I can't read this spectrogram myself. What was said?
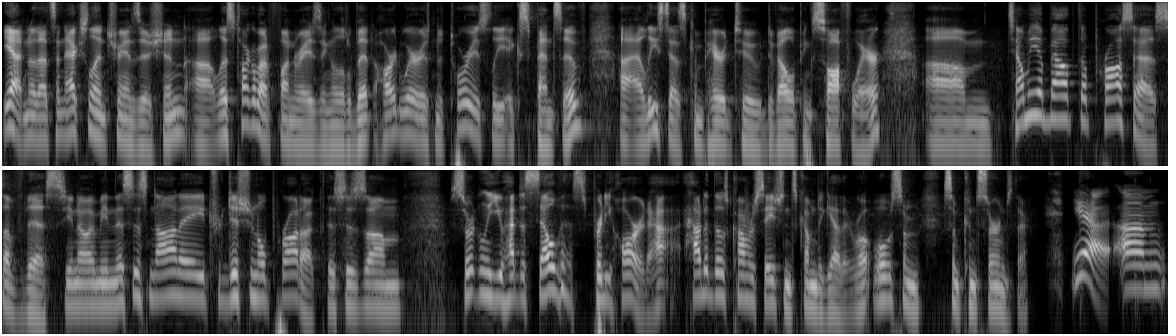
Yeah, no, that's an excellent transition. Uh, let's talk about fundraising a little bit. Hardware is notoriously expensive, uh, at least as compared to developing software. Um, tell me about the process of this. You know, I mean, this is not a traditional product. This is um, certainly you had to sell this pretty hard. How, how did those conversations come together? What, what was some some concerns there? Yeah. Um,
